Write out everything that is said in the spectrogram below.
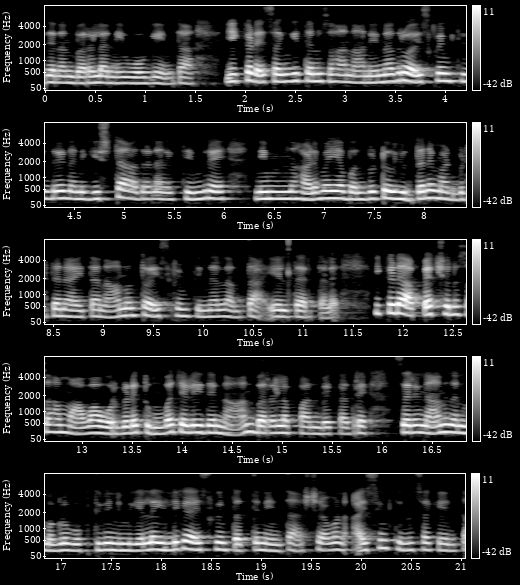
ಇದೆ, ನಾನು ಬರಲ್ಲ, ನೀವು ಹೋಗಿ ಅಂತ. ಈ ಕಡೆ ಸಂಗೀತನೂ ಸಹ, ನಾನೇನಾದರೂ ಐಸ್ ಕ್ರೀಮ್ ತಿಂದರೆ ನನಗಿಷ್ಟ ಆದರೆ ನನಗೆ ತಿಂದರೆ ನಿಮ್ಮ ಹಳೆಮಯ್ಯ ಬಂದ್ಬಿಟ್ಟು ಯುದ್ಧನೇ ಮಾಡಿಬಿಡ್ತಾನೆ, ಆಯಿತಾ? ನಾನಂತೂ ಐಸ್ ಕ್ರೀಮ್ ತಿನ್ನಲ್ಲ ಅಂತ ಹೇಳ್ತಾ ಇರ್ತಾಳೆ. ಈ ಕಡೆ ಅಪೇಕ್ಷೆನೂ ಸಹ ಮಾವ ಹೊರಗಡೆ ತುಂಬ ಚಳಿ ಇದೆ, ನಾನು ಬರಲ್ಲಪ್ಪ ಅನ್ಬೇಕಾದ್ರೆ. ಸರಿ, ನಾನು ನನ್ನ ಮಗಳು ಹೋಗ್ತೀವಿ, ನಿಮಗೆಲ್ಲ ಇಲ್ಲಿಗೆ ಐಸ್ ಕ್ರೀಮ್ ತರ್ತೀನಿ ಅಂತ ಶ್ರವಣ್ ಐಸ್ ಕ್ರೀಮ್ ತಿನ್ನಿಸೋಕ್ಕೆ ಅಂತ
